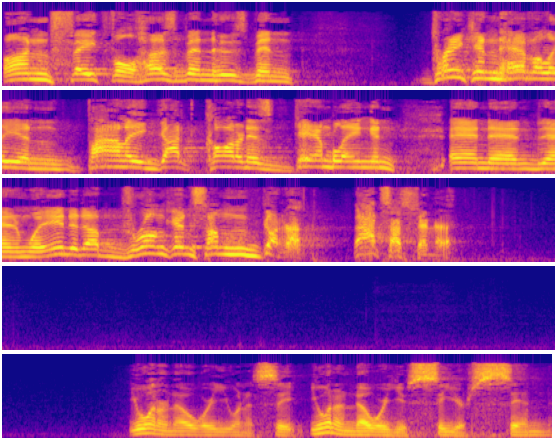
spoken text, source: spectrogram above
unfaithful husband who's been drinking heavily and finally got caught in his gambling and, and, and, and we ended up drunk in some gutter. That's a sinner. You want to know where you want to see, you want to know where you see your sin?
